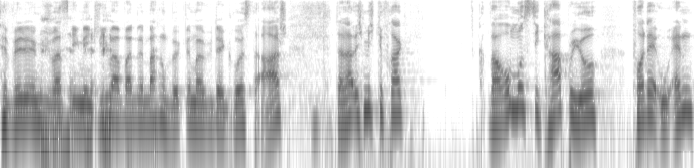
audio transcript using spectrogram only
der will irgendwie was gegen den Klimawandel machen, wirkt immer wie der größte Arsch. Dann habe ich mich gefragt, Warum muss DiCaprio vor der UN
